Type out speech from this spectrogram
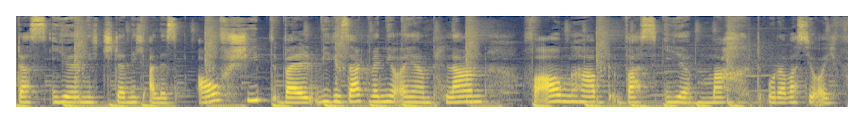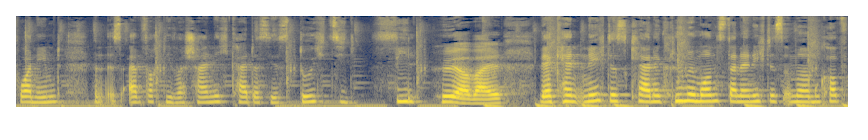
dass ihr nicht ständig alles aufschiebt, weil wie gesagt, wenn ihr euren Plan vor Augen habt, was ihr macht oder was ihr euch vornehmt, dann ist einfach die Wahrscheinlichkeit, dass ihr es durchzieht, viel höher, weil wer kennt nicht das kleine Krümelmonster, nenne ich das immer im Kopf,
